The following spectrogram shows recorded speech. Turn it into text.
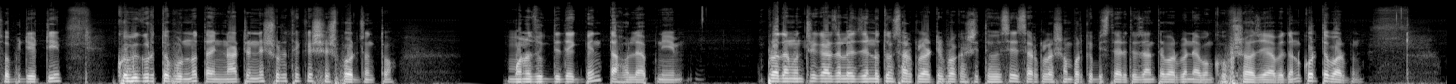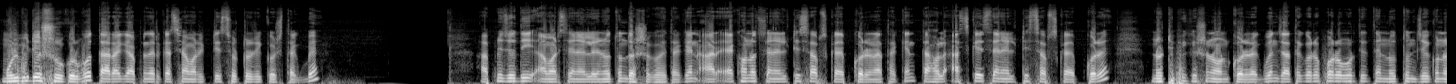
সো ভিডিওটি খুবই গুরুত্বপূর্ণ, তাই না টেনে শুরু থেকে শেষ পর্যন্ত মনোযোগ দিয়ে দেখবেন। তাহলে আপনি প্রধানমন্ত্রী কার্যালয়ে যে নতুন সার্কুলারটি প্রকাশিত হয়েছে, এই সার্কুলার সম্পর্কে বিস্তারিত জানতে পারবেন এবং খুব সহজে আবেদন করতে পারবেন। মূল ভিডিও শুরু করব। তার আগে আপনাদের কাছে আমার একটি ছোট্ট রিকোয়েস্ট থাকবে। আপনি যদি আমার চ্যানেলে নতুন দর্শক হয়ে থাকেন আর এখনও চ্যানেলটি সাবস্ক্রাইব করে না থাকেন, তাহলে আজকে চ্যানেলটি সাবস্ক্রাইব করে নোটিফিকেশন অন করে রাখবেন। যাতে করে পরবর্তীতে নতুন যে কোনো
